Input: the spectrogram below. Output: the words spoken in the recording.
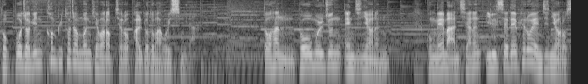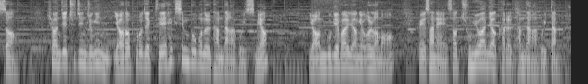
독보적인 컴퓨터 전문 개발 업체로 발돋움하고 있습니다. 또한 도움을 준 엔지니어는 국내 많지 않은 1세대 회로 엔지니어로서 현재 추진 중인 여러 프로젝트의 핵심 부분을 담당하고 있으며 연구 개발 영역을 넘어 회사 내에서 중요한 역할을 담당하고 있답니다.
